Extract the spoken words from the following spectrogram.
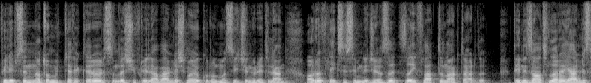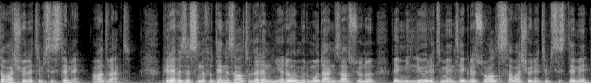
Philips'in NATO müttefikleri arasında şifreli haberleşme ağı kurulması için üretilen Aroflex isimli cihazı zayıflattığını aktardı. Denizaltılara yerli savaş yönetim sistemi, Advent, Preveze sınıfı denizaltıların yarı ömür modernizasyonu ve milli üretim entegre sualtı savaş yönetim sistemi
